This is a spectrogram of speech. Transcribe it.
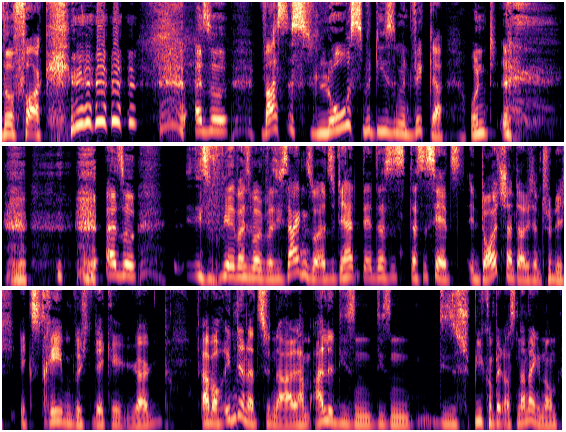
the fuck? also, was ist los mit diesem Entwickler? Und also, ich weiß nicht, was ich sagen soll. Also der, der, das ist, das ist ja jetzt in Deutschland dadurch natürlich extrem durch die Decke gegangen, aber auch international haben alle diesen, diesen, dieses Spiel komplett auseinandergenommen.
